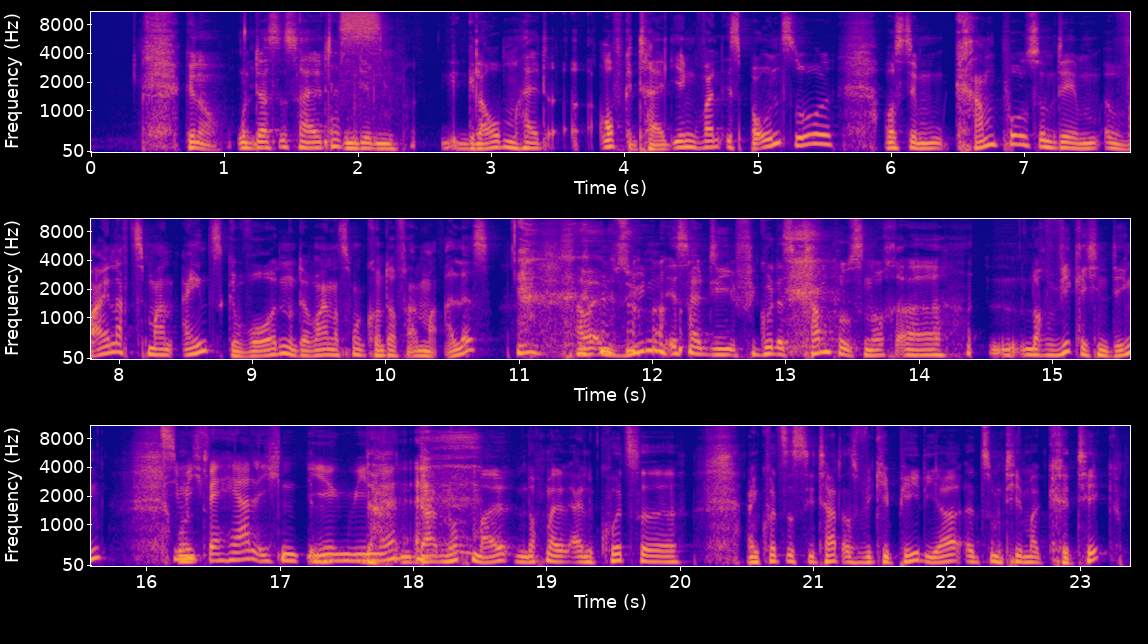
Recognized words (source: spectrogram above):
Genau, und das ist halt das in dem Glauben halt aufgeteilt. Irgendwann ist bei uns so aus dem Krampus und dem Weihnachtsmann eins geworden und der Weihnachtsmann konnte auf einmal alles. Aber im Süden ist halt die Figur des Krampus noch, äh, noch wirklich ein Ding. Ziemlich und verherrlichend irgendwie, da, ne? Da nochmal noch mal eine kurze, ein kurzes Zitat aus Wikipedia äh, zum Thema Kritik.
